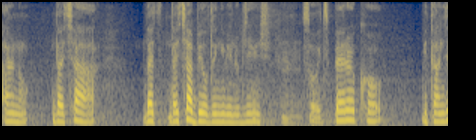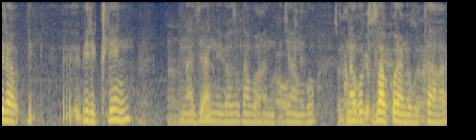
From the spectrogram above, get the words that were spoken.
I don't know ndacya nda- ndacya building ibintu byinshi. So it's better ko bitangira bi- biri clean najyana ibibazo n'abantu kugira ngo So nta nabo mpamvu yo tuzakorana ubutaha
